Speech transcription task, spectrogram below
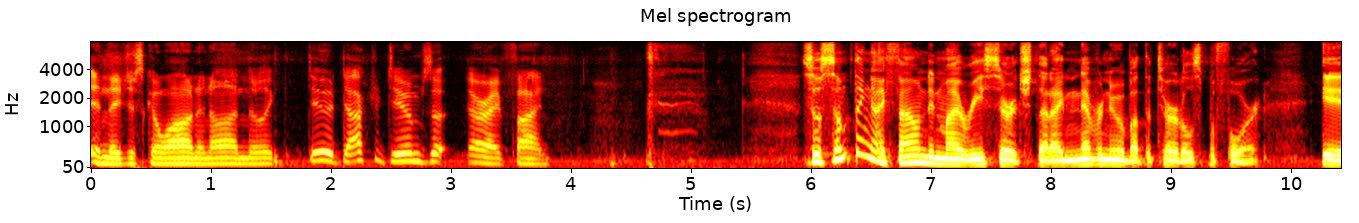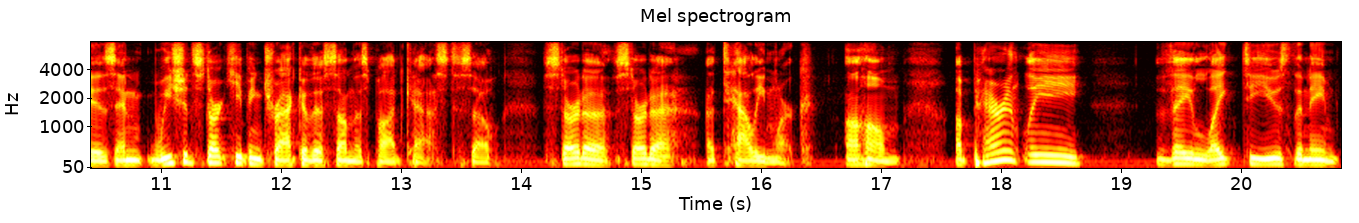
And they just go on and on. They're like, "Dude, Doctor Doom's a- all right, fine." So something I found in my research that I never knew about the turtles before is, and we should start keeping track of this on this podcast. So start a start a, a tally mark. Um, apparently they like to use the name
